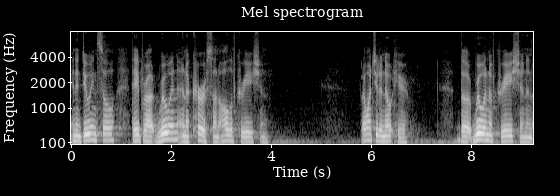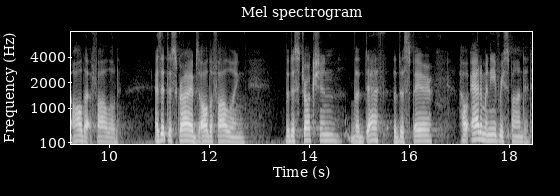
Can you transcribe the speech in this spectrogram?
And in doing so, they brought ruin and a curse on all of creation. But I want you to note here the ruin of creation and all that followed, as it describes all the following the destruction, the death, the despair, how Adam and Eve responded.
